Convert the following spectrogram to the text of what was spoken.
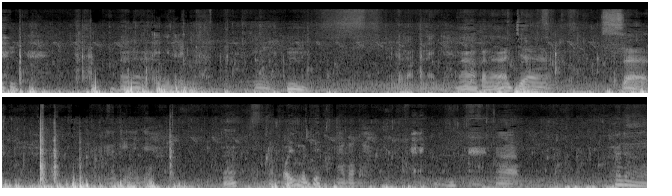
Eh, Ini mana? Sini hmm. Udah makan aja. makan aja. Set. Matiin aja. Hah? Ngapain Aduh.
